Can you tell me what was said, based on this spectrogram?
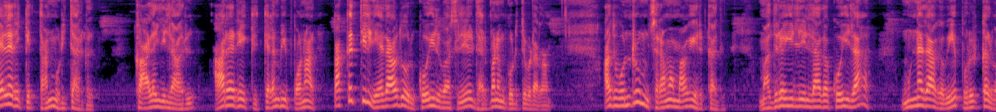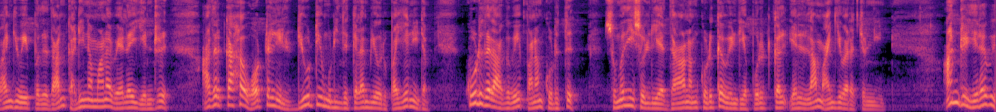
ஏழரைக்குத்தான் முடித்தார்கள். காலையில் ஆறு ஆறரைக்கு கிளம்பி போனால் பக்கத்தில் ஏதாவது ஒரு கோயில் வாசலில் தர்ப்பணம் கொடுத்து விடலாம். அது ஒன்றும் சிரமமாக இருக்காது. மதுரையில் இல்லாத கோயிலா? முன்னதாகவே பொருட்கள் வாங்கி வைப்பது தான் கடினமான வேலை என்று அதற்காக ஹோட்டலில் டியூட்டி முடிந்து கிளம்பிய ஒரு பையனிடம் கூடுதலாகவே பணம் கொடுத்து சுமதி சொல்லிய தானம் கொடுக்க வேண்டிய பொருட்கள் எல்லாம் வாங்கி வரச் சொன்னேன். அன்று இரவு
